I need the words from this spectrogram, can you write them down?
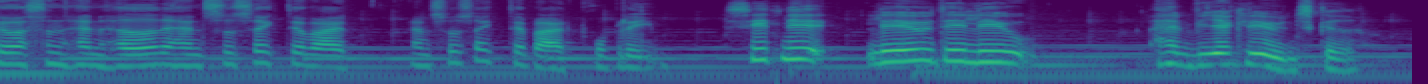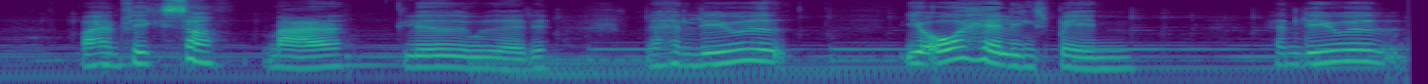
det var sådan, han havde det. Han synes ikke, det var et, han synes ikke, det var et problem. Sidney levede det liv, han virkelig ønskede. Og han fik så meget glæde ud af det. Men han levede i overhalingsbanen. Han levede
